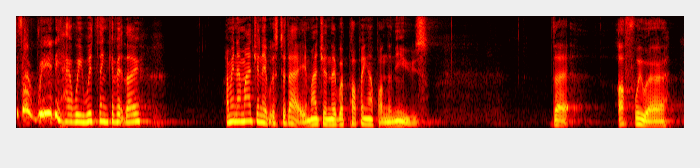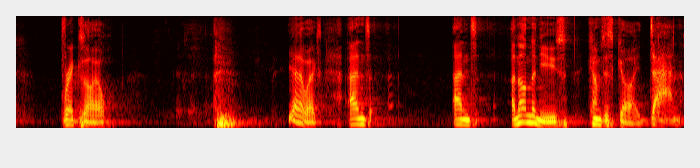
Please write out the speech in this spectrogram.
Is that really how we would think of it, though? I mean, imagine it was today. Imagine they were popping up on the news that off we were, Brexile. Yeah, that works. And, and, and on the news comes this guy, Dan.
